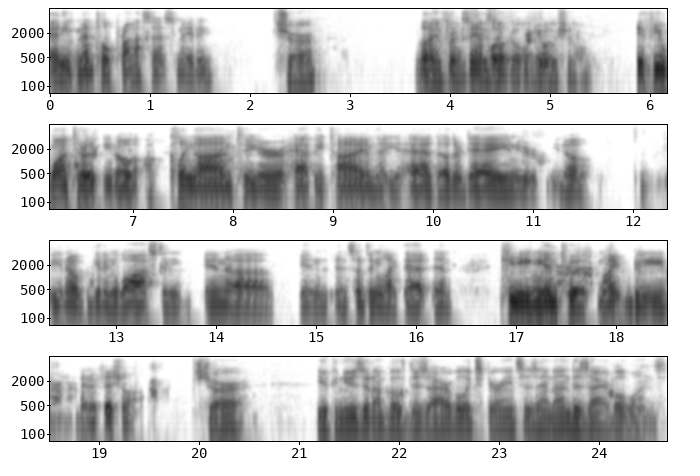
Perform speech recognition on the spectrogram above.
any mental process, maybe. Sure. Like Mental, for example, physical, if you, emotional. if you want to, you know, cling on to your happy time that you had the other day, and you're, you know, you know, getting lost in in uh, in in something like that, then keying into it might be beneficial. Sure. You can use it on both desirable experiences and undesirable ones.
